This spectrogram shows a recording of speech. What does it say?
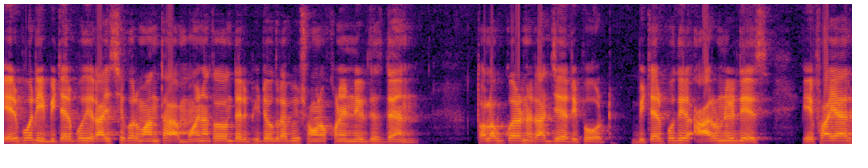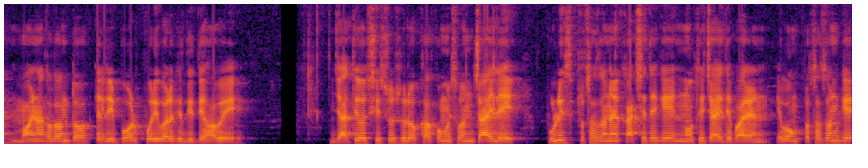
এরপরই বিচারপতি রাজশেখর মান্থা ময়নাতদন্তের ভিডিওগ্রাফি সংরক্ষণের নির্দেশ দেন। তলব করেন রাজ্যের রিপোর্ট। বিচারপতির আরও নির্দেশ, এফআইআর, ময়নাতদন্ত রিপোর্ট পরিবারকে দিতে হবে। জাতীয় শিশু সুরক্ষা কমিশন চাইলে পুলিশ প্রশাসনের কাছে থেকে নথি চাইতে পারেন এবং প্রশাসনকে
